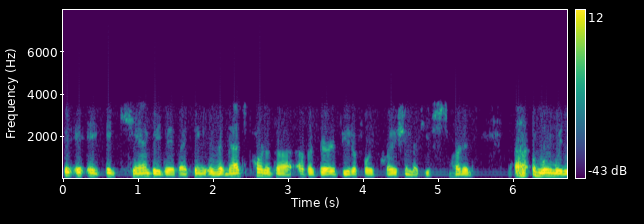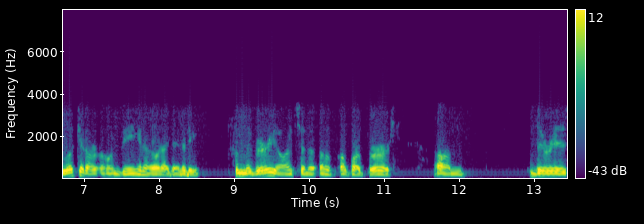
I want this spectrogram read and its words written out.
It, it, it can be, Dave. I think that that's part of a, of a very beautiful equation that you've started. Uh, when we look at our own being and our own identity, from the very onset of, of our birth, um, there is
